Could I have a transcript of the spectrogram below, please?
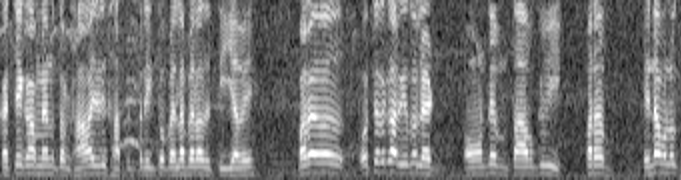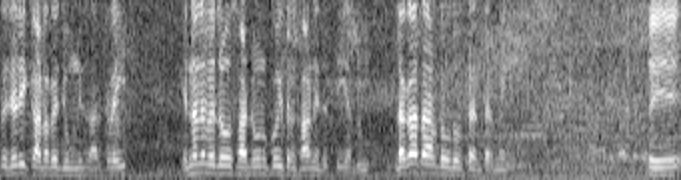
ਕੱਚੇ ਕਾਮਿਆਂ ਨੂੰ ਤਨਖਾਹ ਜਿਹੜੀ 7 ਤਰੀਕ ਤੋਂ ਪਹਿਲਾਂ ਪਹਿਲਾਂ ਦਿੱਤੀ ਜਾਵੇ। ਪਰ ਉੱਚ ਅਧਿਕਾਰੀਆਂ ਤੋਂ ਲੈਟ ਆਉਣ ਦੇ ਮੁਤਾਬਕ ਵੀ ਪਰ ਇਹਨਾਂ ਵੱਲੋਂ ਜਿਹੜੀ ਕੰਨ ਤੇ ਜੂੰ ਨਹੀਂ ਸਰਕ ਰਹੀ ਇਹਨਾਂ ਦੇ ਵੱਲੋਂ ਸਾਨੂੰ ਨੂੰ ਕੋਈ ਤਨਖਾਹ ਨਹੀਂ ਦਿੱਤੀ ਜਾਂਦੀ। ਲਗਾਤਾਰ 2-2 3-3 ਮਹੀਨੇ। ਤੇ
